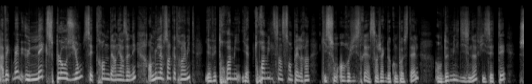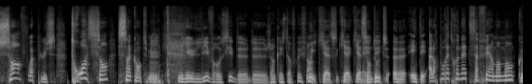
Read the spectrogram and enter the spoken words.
avec même une explosion ces 30 dernières années. En 1988, il y avait 3000, il y a 3500 pèlerins qui sont enregistrés à Saint-Jacques-de-Compostelle. En 2019, ils étaient 100 fois plus, 350 000. Hmm. Mais il y a eu le livre aussi de, Jean-Christophe Ruffin. Oui, qui a, qui a, sans doute euh, aidé. Alors pour être honnête, ça fait un moment que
